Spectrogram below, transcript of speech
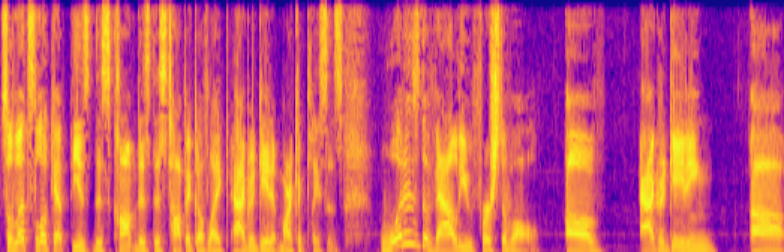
So let's look at these this com- this this topic of like aggregated marketplaces. What is the value, first of all, of aggregating, uh,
